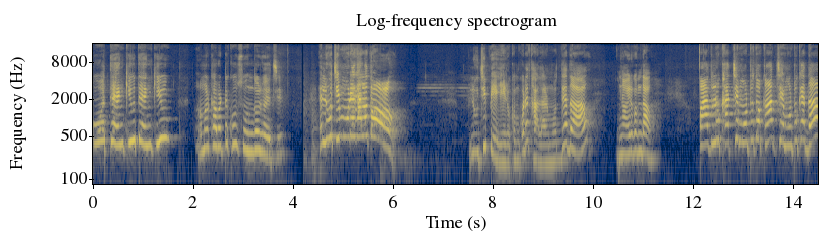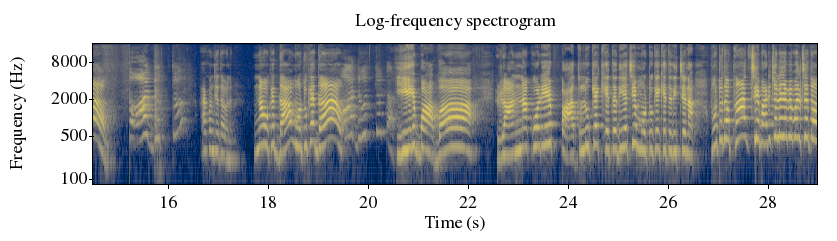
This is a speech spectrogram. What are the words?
ও থ্যাংক ইউ থ্যাংক ইউ আমার খাবারটা খুব সুন্দর হয়েছে। লুচি মুড়ে গেল তো। লুচি পেয়ে এরকম করে থালার মধ্যে দাও। না এরকম দাও। পাতলু খাচ্ছে মোটু তো কাঁদছে মোটুকে দাও। এখন যেতে হবে না। না ওকে দাও মোটুকে দাও। এ বাবা! রান্না করে পাতলুকে খেতে দিয়েছে, মোটুকে খেতে দিচ্ছে না। মোটু তো কাঁদছে, বাড়ি চলে যাবে বলছে তো।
